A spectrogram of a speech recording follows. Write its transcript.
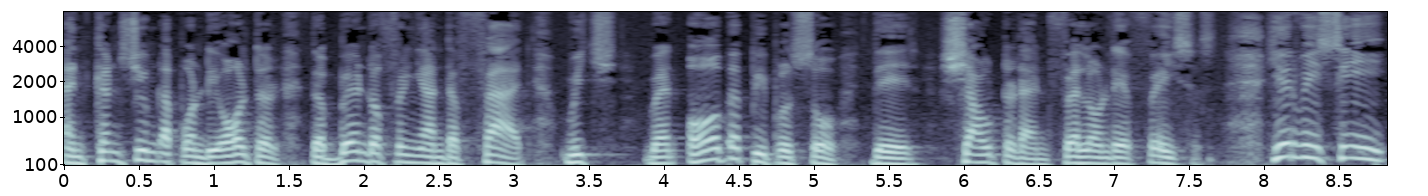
and consumed upon the altar the burnt offering and the fat, which when all the people saw, they shouted and fell on their faces. Here we see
